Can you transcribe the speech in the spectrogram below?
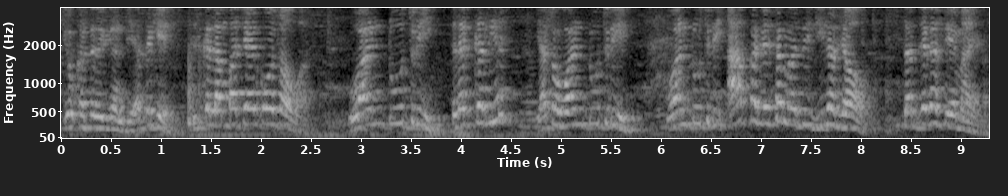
क्यों खतरे की घंटी अब देखिए, इसका लंबा चैन कौन सा होगा? वन टू थ्री सिलेक्ट कर लिए? या तो one two three one two three आपका जैसा मर्ज़ी जिधर जाओ। सब जगह सेम आएगा।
